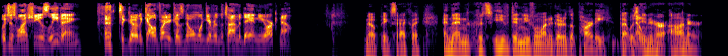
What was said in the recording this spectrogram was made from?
Which is why she is leaving to go to California because no one will give her the time of day in New York now. Nope, exactly. And then because Eve didn't even want to go to the party that was Nope. in her honor.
